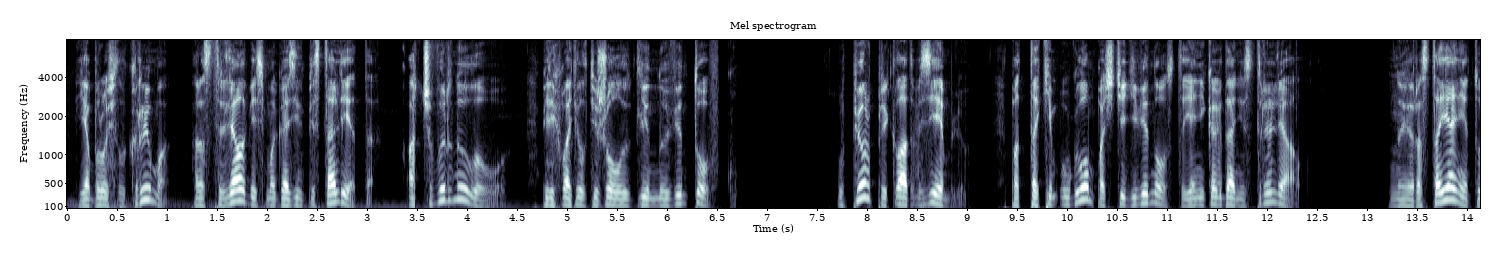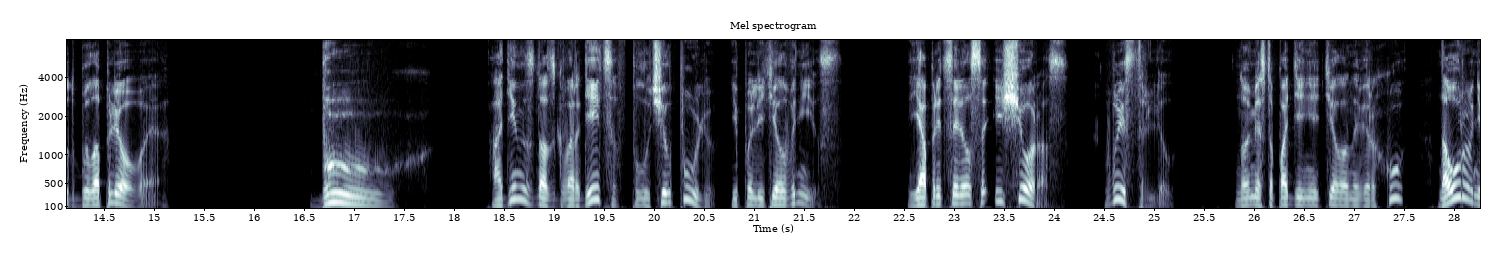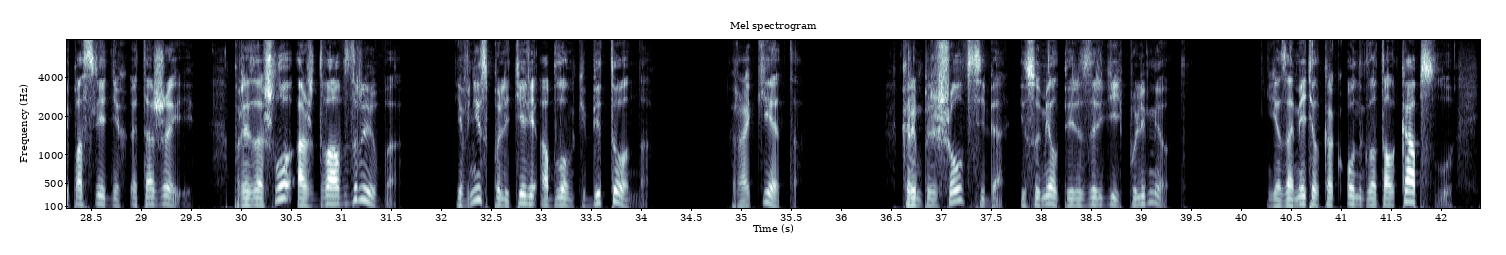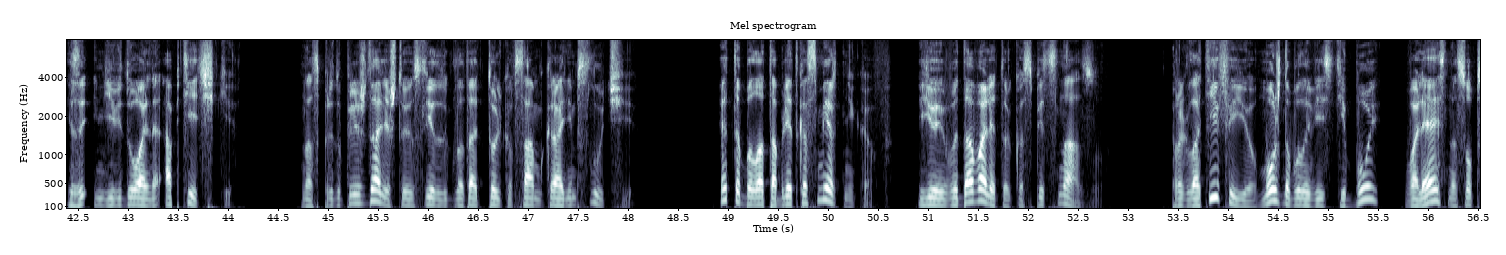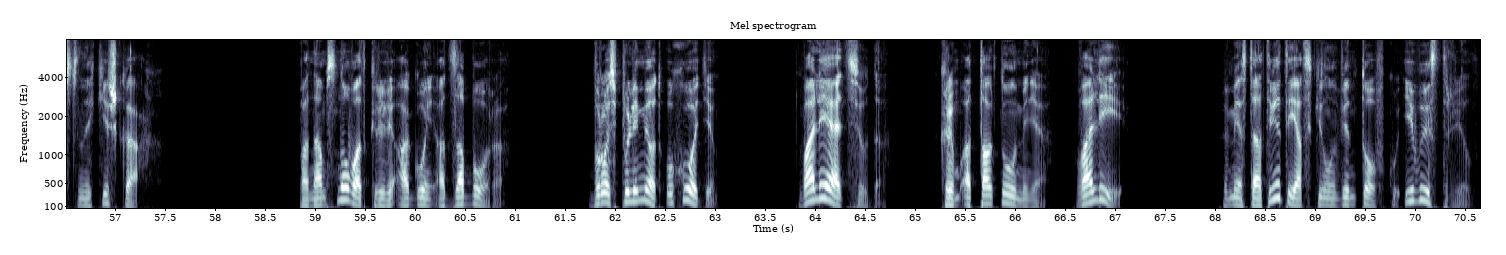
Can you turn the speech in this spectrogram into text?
Я бросил Крыма, расстрелял весь магазин пистолета, отшвырнул его, перехватил тяжелую длинную винтовку. Упер приклад в землю. Под таким углом почти 90 я никогда не стрелял. Но и расстояние тут было плевое. Бух! Один из нас гвардейцев получил пулю и полетел вниз. Я прицелился еще раз, выстрелил, но вместо падения тела наверху, на уровне последних этажей, произошло аж два взрыва, и вниз полетели обломки бетона. Ракета. Крым пришел в себя и сумел перезарядить пулемет. Я заметил, как он глотал капсулу из индивидуальной аптечки. Нас предупреждали, что ее следует глотать только в самом крайнем случае. Это была таблетка смертников. Ее и выдавали только спецназу. Проглотив ее, можно было вести бой, валяясь на собственных кишках. По нам снова открыли огонь от забора. «Брось пулемет, уходим!» «Вали отсюда!» Крым оттолкнул меня. «Вали!» Вместо ответа я вскинул винтовку и выстрелил.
